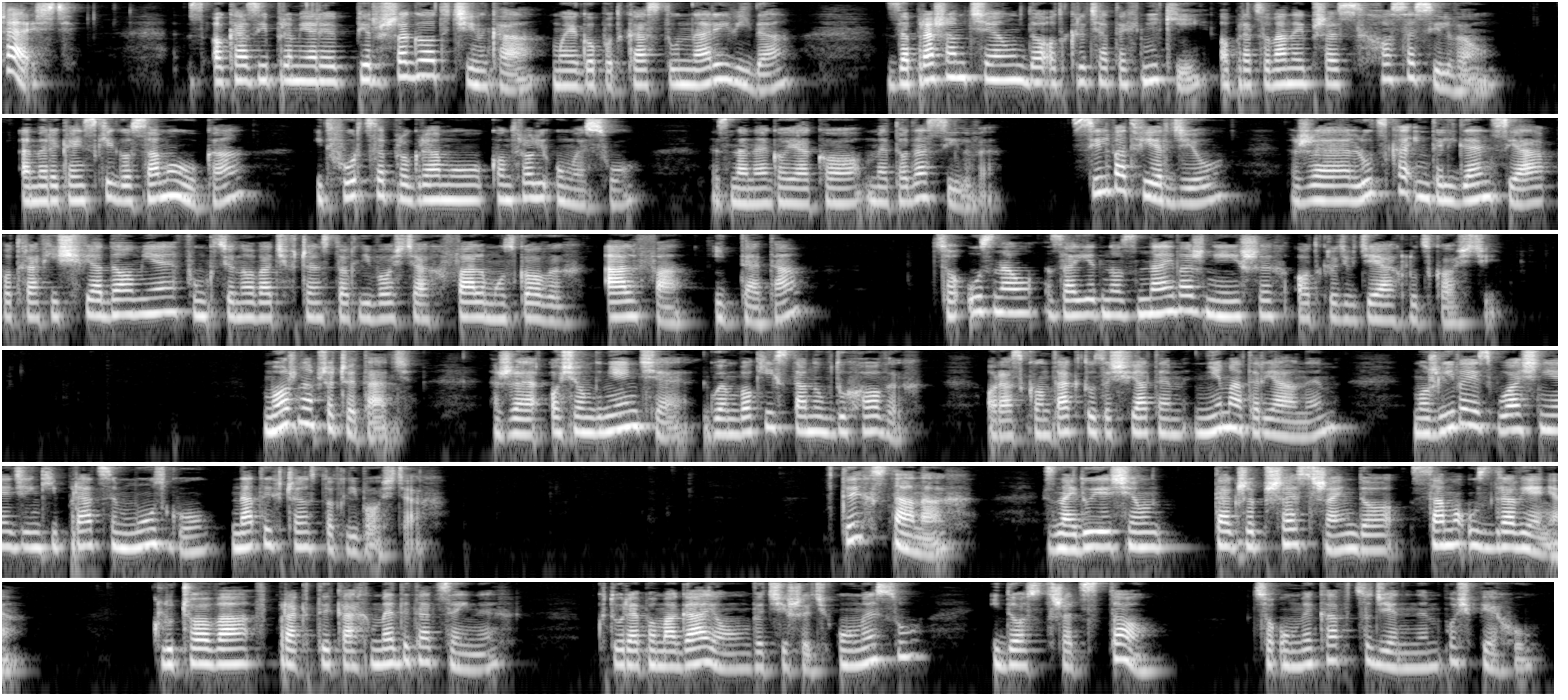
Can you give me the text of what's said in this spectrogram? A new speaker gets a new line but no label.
Cześć! Z okazji premiery pierwszego odcinka mojego podcastu Narivida zapraszam Cię do odkrycia techniki opracowanej przez Jose Silvę, amerykańskiego samouka i twórcę programu kontroli umysłu, znanego jako metoda Silwy. Silva twierdził, że ludzka inteligencja potrafi świadomie funkcjonować w częstotliwościach fal mózgowych alfa i teta, co uznał za jedno z najważniejszych odkryć w dziejach ludzkości. Można przeczytać, że osiągnięcie głębokich stanów duchowych oraz kontaktu ze światem niematerialnym możliwe jest właśnie dzięki pracy mózgu na tych częstotliwościach. W tych stanach znajduje się także przestrzeń do samouzdrawienia, kluczowa w praktykach medytacyjnych, które pomagają wyciszyć umysł i dostrzec to, co umyka w codziennym pośpiechu.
